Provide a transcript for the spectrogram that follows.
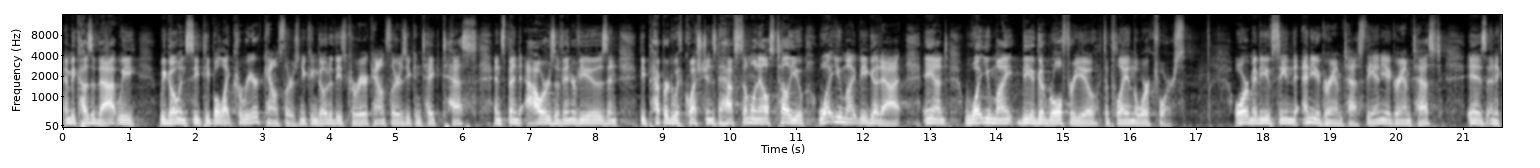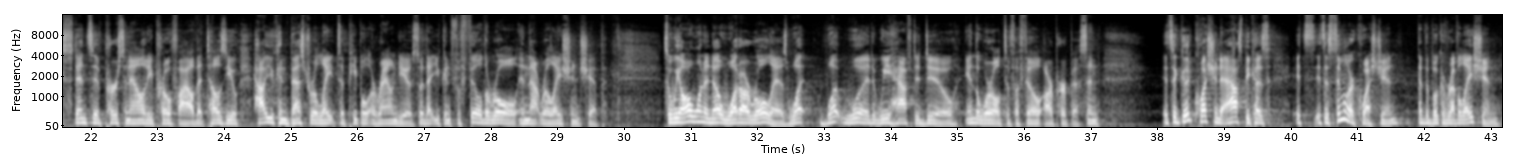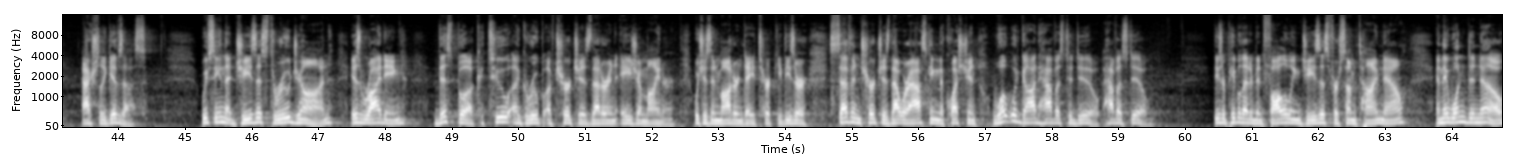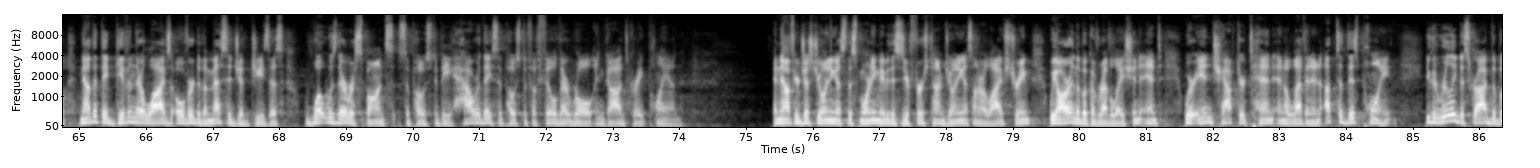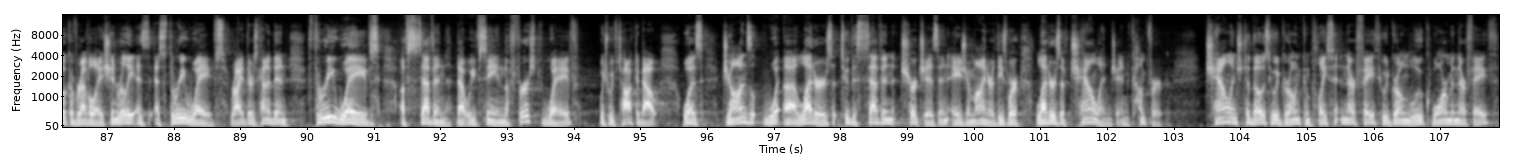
And because of that, we, we go and see people like career counselors. And you can go to these career counselors, you can take tests and spend hours of interviews and be peppered with questions to have someone else tell you what you might be good at and what you might be a good role for you to play in the workforce. Or maybe you've seen the Enneagram test. The Enneagram test is an extensive personality profile that tells you how you can best relate to people around you so that you can fulfill the role in that relationship. So we all want to know what our role is. What, what would we have to do in the world to fulfill our purpose? And it's a good question to ask because it's, it's a similar question that the book of Revelation actually gives us. We've seen that Jesus, through John, is writing this book to a group of churches that are in Asia Minor, which is in modern day Turkey. These are seven churches that were asking the question, what would God have us to do, have us do? These are people that had been following Jesus for some time now, and they wanted to know, now that they'd given their lives over to the message of Jesus, what was their response supposed to be? How are they supposed to fulfill their role in God's great plan? And now, if you're just joining us this morning, maybe this is your first time joining us on our live stream, we are in the book of Revelation, and we're in chapter 10 and 11. And up to this point, you could really describe the book of Revelation really as, as three waves, right? There's kind of been three waves of seven that we've seen. The first wave, which we've talked about, was John's uh, letters to the seven churches in Asia Minor. These were letters of challenge and comfort. Challenge to those who had grown complacent in their faith, who had grown lukewarm in their faith.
